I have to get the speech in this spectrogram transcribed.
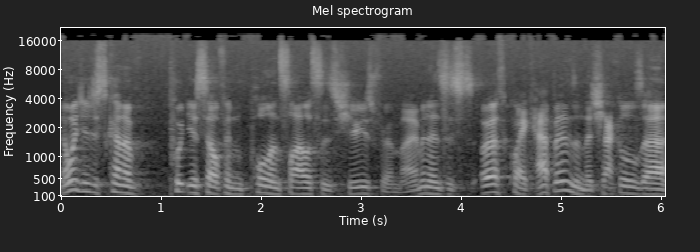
Now, I want you to just kind of put yourself in Paul and Silas's shoes for a moment as this earthquake happens and the shackles are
